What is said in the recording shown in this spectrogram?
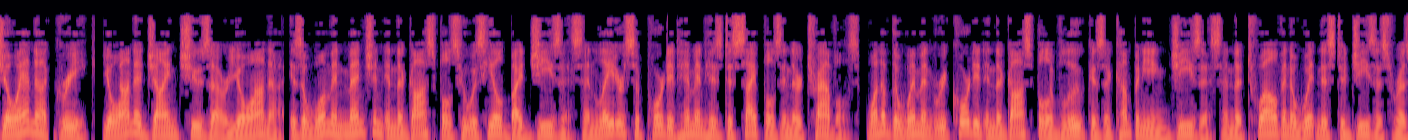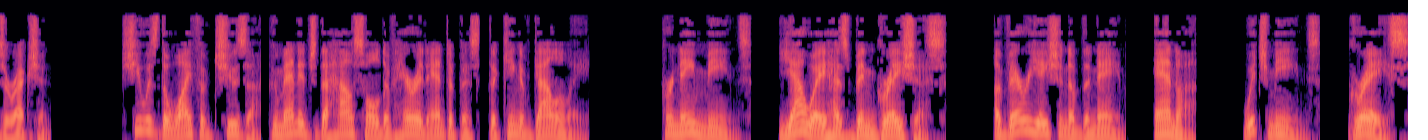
Joanna Greek, Ioanna Gine Chusa or Ioanna is a woman mentioned in the Gospels who was healed by Jesus and later supported him and his disciples in their travels. One of the women recorded in the Gospel of Luke as accompanying Jesus and the Twelve and a witness to Jesus' resurrection. She was the wife of Chusa, who managed the household of Herod Antipas, the king of Galilee. Her name means, Yahweh has been gracious, a variation of the name, Anna, which means, grace,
